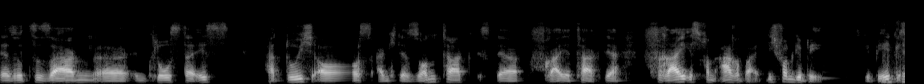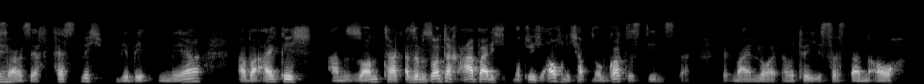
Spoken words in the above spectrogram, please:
der sozusagen äh, im Kloster ist, hat durchaus eigentlich der Sonntag ist der freie Tag, der frei ist von Arbeit, nicht von Gebet. Gebet okay. ist zwar sehr festlich, wir beten mehr, aber eigentlich am Sonntag, also am Sonntag arbeite ich natürlich auch nicht, ich habe nur Gottesdienste mit meinen Leuten. Aber natürlich ist das dann auch,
